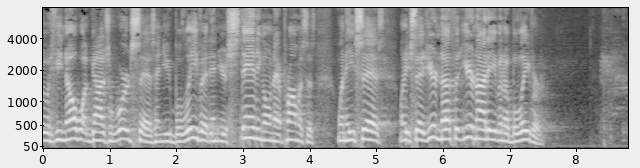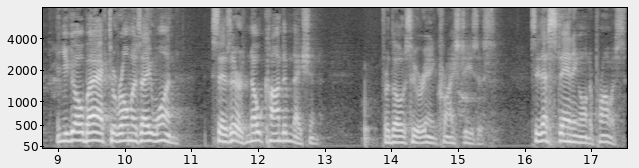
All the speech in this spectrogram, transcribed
But if you know what God's word says and you believe it and you're standing on that promises, when he says, when he says you're nothing, you're not even a believer. And you go back to Romans 8 1 says there is no condemnation for those who are in Christ Jesus. See, that's standing on the promise.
